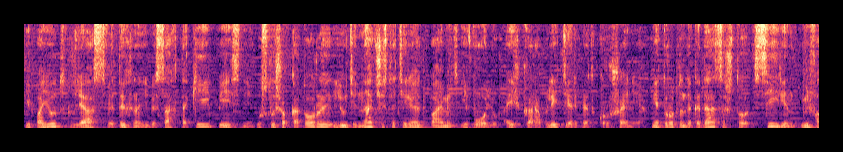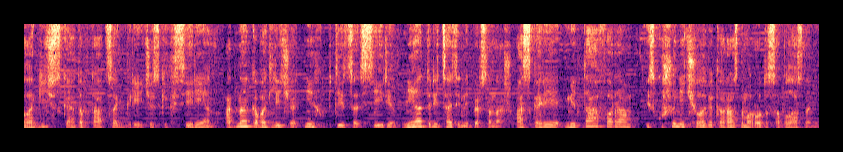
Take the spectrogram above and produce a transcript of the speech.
и поют для святых на небесах такие песни, услышав которые люди начисто теряют память и волю, а их корабли терпят крушение. Нетрудно догадаться, что Сирен – мифологическая адаптация греческих сирен, Однако, в отличие от них, птица Сирен не отрицательный персонаж, а скорее метафора искушения человека разного рода соблазнами.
